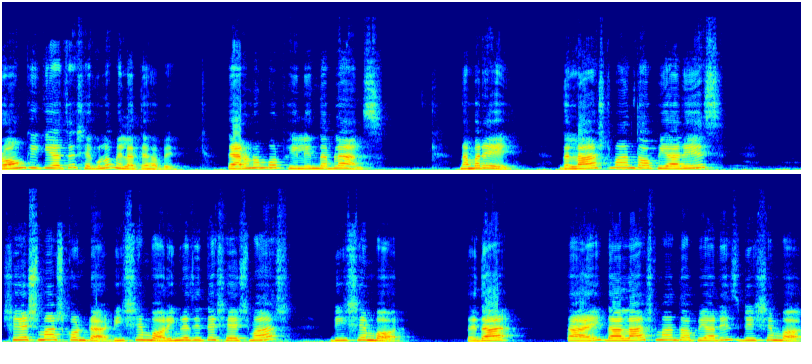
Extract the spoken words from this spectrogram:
রং কী কী আছে সেগুলো মেলাতে হবে। তেরো নম্বর fill in the blanks number A the last month of year is শেষ মাস কোনটা? ডিসেম্বর, ইংরেজিতে শেষ মাস ডিসেম্বর। তাই দা, তাই the last month of year is December.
